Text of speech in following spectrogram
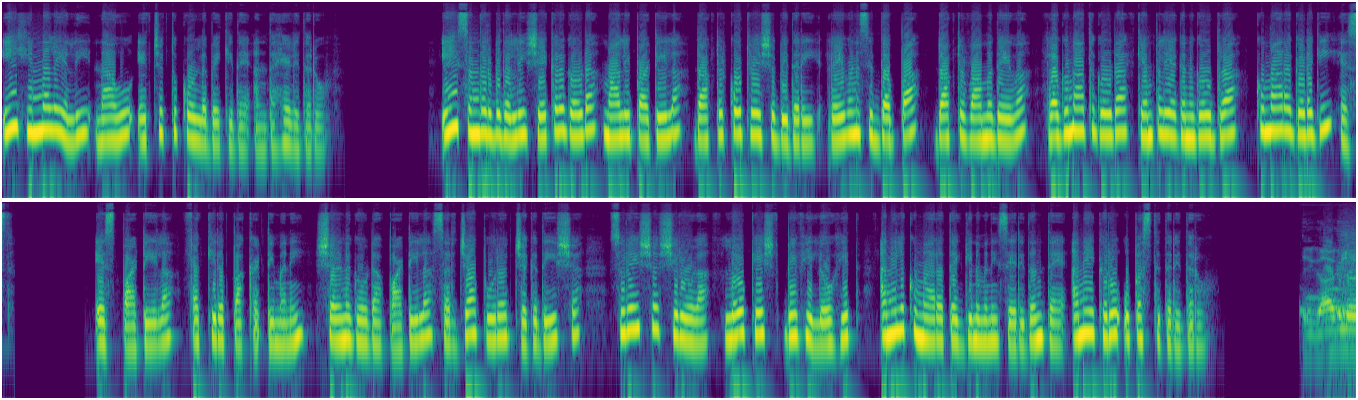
ಈ ಹಿನ್ನೆಲೆಯಲ್ಲಿ ನಾವು ಎಚ್ಚೆತ್ತುಕೊಳ್ಳಬೇಕಿದೆ ಅಂತ ಹೇಳಿದರು. ಈ ಸಂದರ್ಭದಲ್ಲಿ Shekhargouda, Mali Patil doctor Kotresh Bidari Revanasiddappa doctor Vamadeva Raghunathagouda Kempaliyanagoudra Kumara Gadagi, S. S. Patil Fakkirappa Kattimani, Sharanagouda Patil, Sarjapur Jagadisha, Suresha Shirol, Lokesh, B V Lohith, Anilkumara Tegginamani ಸೇರಿದಂತೆ ಅನೇಕರು ಉಪಸ್ಥಿತರಿದ್ದರು. ಈಗಾಗಲೇ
